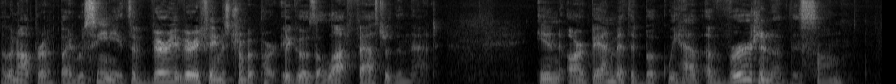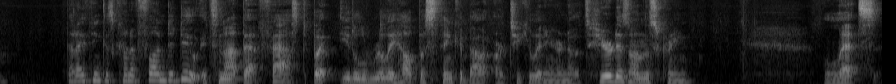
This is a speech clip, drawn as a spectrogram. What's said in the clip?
of an opera by Rossini. It's a very, very famous trumpet part. It goes a lot faster than that. In our band method book, we have a version of this song that I think is kind of fun to do. It's not that fast, but it'll really help us think about articulating our notes. Here it is on the screen. Let's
